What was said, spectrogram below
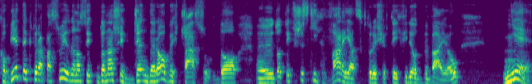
kobietę, która pasuje do, nosy, do naszych genderowych czasów, do, do tych wszystkich wariac, które się w tej chwili odbywają. Nie,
